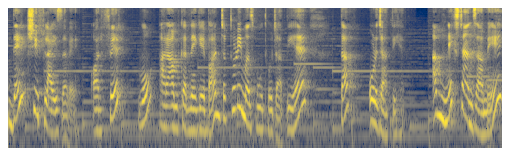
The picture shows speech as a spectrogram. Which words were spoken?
देन शी फ्लाइज अवे और फिर वो आराम करने के बाद जब थोड़ी मज़बूत हो जाती है, तब उड़ जाती है। अब नेक्स्ट आंसर में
